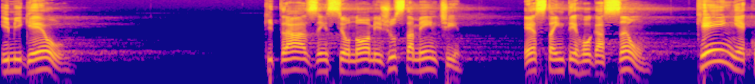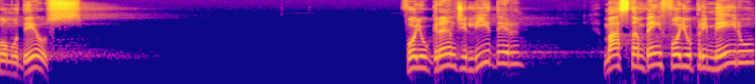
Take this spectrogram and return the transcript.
E Miguel, que traz em seu nome justamente esta interrogação: quem é como Deus? Foi o grande líder, mas também foi o primeiro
